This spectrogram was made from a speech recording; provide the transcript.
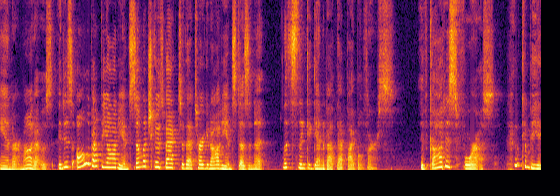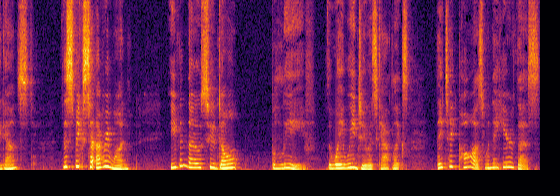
and our mottos, it is all about the audience. So much goes back to that target audience, doesn't it? Let's think again about that Bible verse. If God is for us, who can be against? This speaks to everyone, even those who don't believe the way we do as Catholics they take pause when they hear this.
